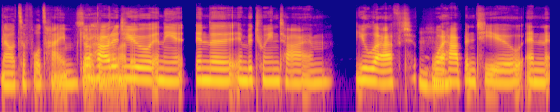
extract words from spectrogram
now it's a full time. so, how did you in the in the in between time you left? What Mhm. happened to you, and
